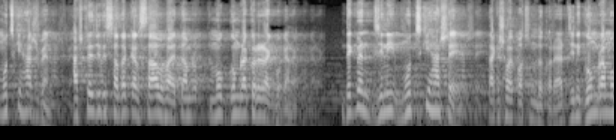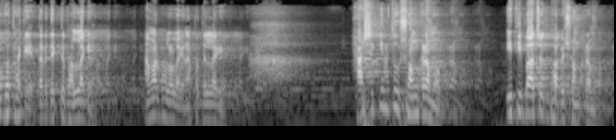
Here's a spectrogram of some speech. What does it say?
মুচকি হাসবেন। হাসলে যদি সাদাকার সাব হয়, তো আমরা মুখ গোমরা করে রাখব কেন? দেখবেন যিনি মুচকি হাসে, তাকে সবাই পছন্দ করে। আর যিনি গোমরা মুখ থাকে, তার দেখতে ভালো লাগে। আমার ভালো লাগে না, আপনাদের লাগে? হাসি কিন্তু সংক্রামক ইতিবাচক ভাবে সংক্রামক।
